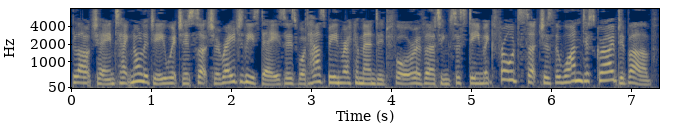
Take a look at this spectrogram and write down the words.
Blockchain technology which is such a rage these days is what has been recommended for averting systemic frauds such as the one described above.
